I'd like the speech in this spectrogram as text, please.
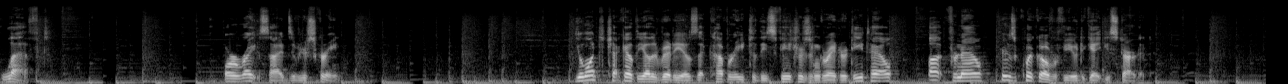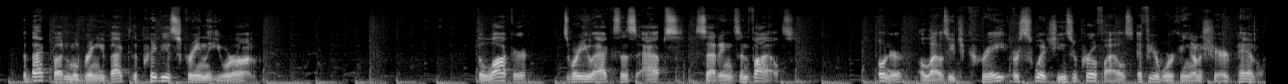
left, or right sides of your screen. You'll want to check out the other videos that cover each of these features in greater detail, but for now, here's a quick overview to get you started. The back button will bring you back to the previous screen that you were on. The locker is where you access apps, settings, and files. Owner allows you to create or switch user profiles if you're working on a shared panel.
